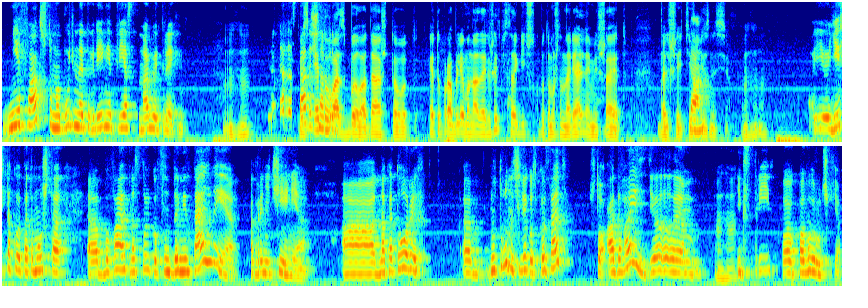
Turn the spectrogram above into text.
Не факт, что мы будем на это время приостанавливать трекинг. Угу. достаточно... То есть это у вас было, да, что вот эту проблему надо решить психологическую, потому что она реально мешает дальше идти да. в бизнесе. Угу. Есть такое, потому что э, бывают настолько фундаментальные ограничения, э, на которых э, ну, трудно человеку сказать, что а давай сделаем uh-huh. X3 по, по выручке.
